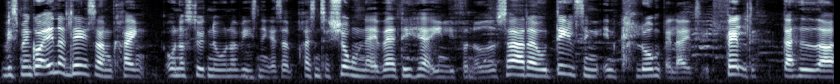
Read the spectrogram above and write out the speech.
Hvis man går ind og læser omkring understøttende undervisning, altså præsentationen af, hvad er det her egentlig for noget, så er der jo dels en, en klump eller et, et felt, der hedder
